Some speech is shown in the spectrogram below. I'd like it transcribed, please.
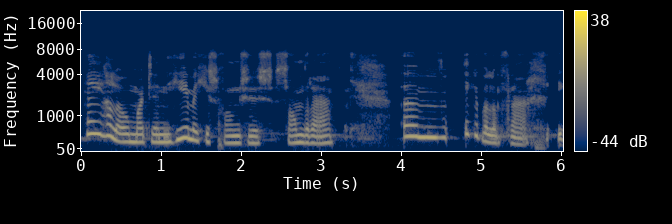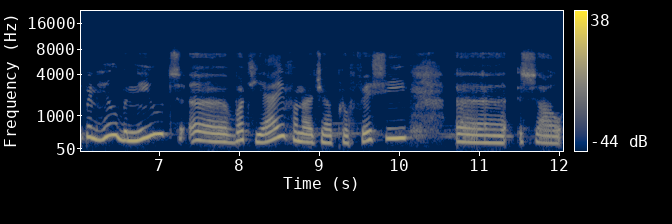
Hey, hallo Martin, hier met je schoonzus Sandra. Um, ik heb wel een vraag. Ik ben heel benieuwd uh, wat jij vanuit jouw professie uh, zou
